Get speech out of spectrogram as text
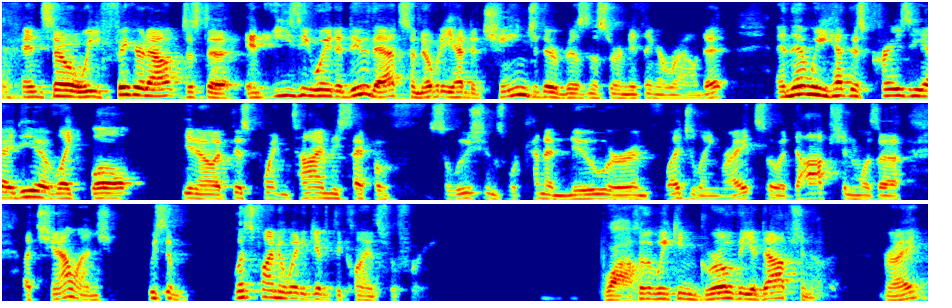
and so we figured out just a, an easy way to do that so nobody had to change their business or anything around it. And then we had this crazy idea of like, well, you know, at this point in time, these type of solutions were kind of new or in fledgling, right? So adoption was a, a challenge. We said, let's find a way to give it to clients for free. Wow. So that we can grow the adoption of it right?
